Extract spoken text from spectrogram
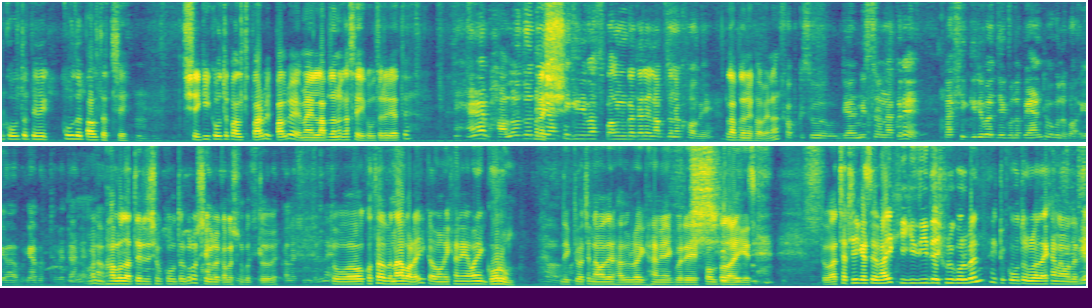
কবুতর প্রেমিক হুম, হুম। সে কি কবুতর পালতে পারবে পালবে? মানে লাভজনক আছে এই কবুতরের যাতে হ্যাঁ ভালো যদি মানে রাশি গিরিবাস পালন করে তাহলে লাভজনক হবে। লাভজনক হবে না? সবকিছু যে মিশ্রণ না করে রাশি গিরিবাস যেগুলো প্যান্ট ওগুলো ইয়া করতে হবে তাহলে। মানে ভালো জাতের যেসব কবুতরগুলো সেগুলো কালেকশন করতে হবে। তো কথা না বাড়াই কারণ এখানে অনেক গরম। হ্যাঁ, দেখতে পাচ্ছেন আমাদের হাবিব ভাই ঘামে একবারে তলতলা হয়ে গেছে। তো আচ্ছা ঠিক আছে ভাই কি কি দিয়ে শুরু করবেন? একটু কবুতরগুলো দেখান আমাদেরকে।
